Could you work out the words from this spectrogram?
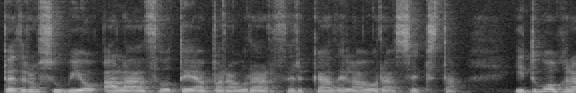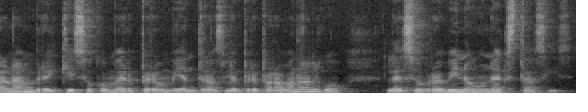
Pedro subió a la azotea para orar cerca de la hora sexta, y tuvo gran hambre y quiso comer, pero mientras le preparaban algo, le sobrevino un éxtasis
